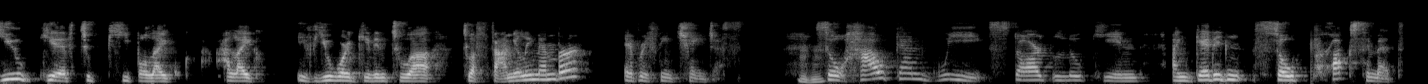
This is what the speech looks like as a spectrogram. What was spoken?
you give to people, like like if you were giving to a to a family member, everything changes. Mm-hmm. So how can we start looking and getting so proximate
